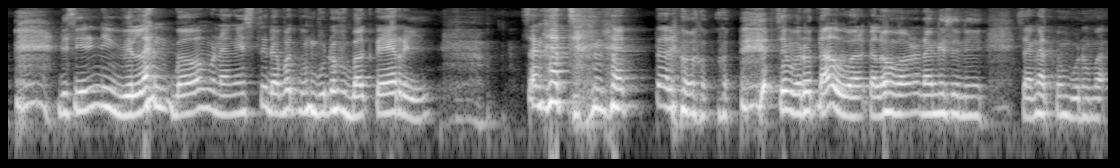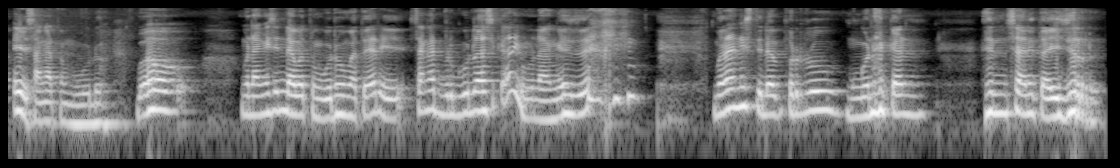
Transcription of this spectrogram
Di sini bilang bahwa menangis itu dapat membunuh bakteri. Sangat sangat aduh. saya baru tahu kalau mau menangis ini sangat membunuh eh sangat membunuh. Bahwa menangis ini dapat membunuh materi. Sangat berguna sekali menangis. menangis tidak perlu menggunakan hand sanitizer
